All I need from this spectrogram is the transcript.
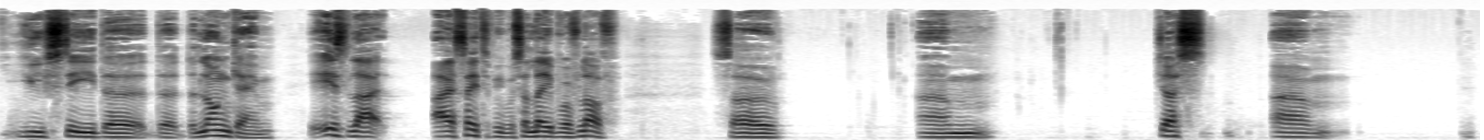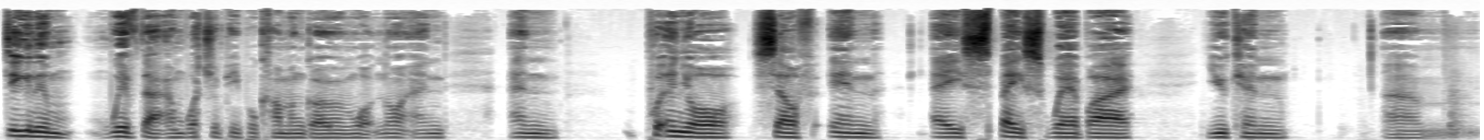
you see the, the, the long game. It is like I say to people, it's a labor of love. So, um, just um, dealing with that and watching people come and go and whatnot, and and putting yourself in a space whereby you can um,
